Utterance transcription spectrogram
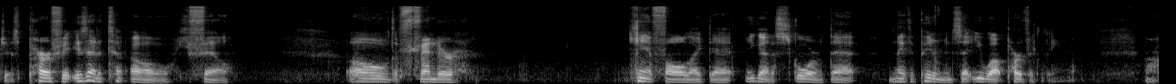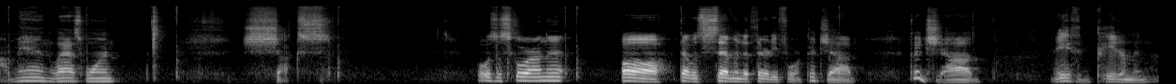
Just perfect. Is that a t- oh, he fell. Oh, the fender. Can't fall like that. You got to score with that. Nathan Peterman set you up perfectly. Oh man, last one. Shucks. What was the score on that? Oh, that was 7 to 34. Good job. Good job. Nathan Peterman.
